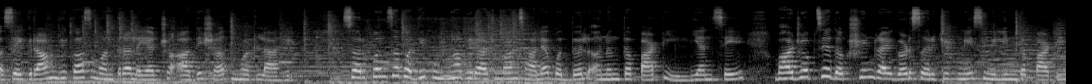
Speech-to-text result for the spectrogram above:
असे ग्रामविकास मंत्रालयाच्या आदेशात म्हटलं आहे. सरपंचपदी पुन्हा विराजमान झाल्याबद्दल अनंत पाटील यांचे भाजपचे दक्षिण रायगड सरचिटणीस मिलिंद पाटील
